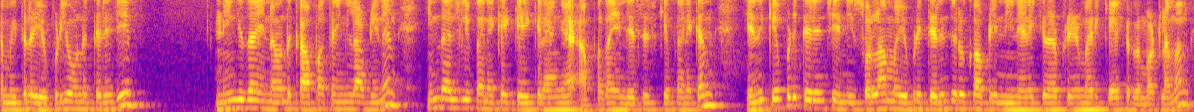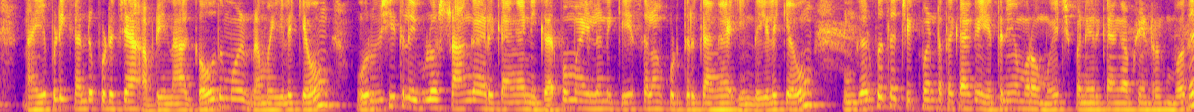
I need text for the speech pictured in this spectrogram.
சமயத்தில் எப்படியோ ஒன்று தெரிஞ்சு நீங்கள் தான் என்னை வந்து காப்பாற்றுறீங்களா அப்படின்னு இந்த அஞ்சலி பையனுக்கே கேட்குறாங்க அப்போ தான் இந்த எஸ்எஸ்கே பையனுக்கு எனக்கு எப்படி தெரிஞ்சு நீ சொல்லாமல் எப்படி தெரிஞ்சிருக்கும் அப்படின்னு நீ நினைக்கிற? அப்படின்ற மாதிரி கேட்குறது மட்டும் இல்லாமல் நான் எப்படி கண்டுபிடிச்சேன்? அப்படின்னா கௌதமும் நம்ம இலக்கியவும் ஒரு விஷயத்தில் இவ்வளோ ஸ்ட்ராங்காக இருக்காங்க நீ கர்ப்பமாக இல்லைன்னு கேஸ் எல்லாம் கொடுத்துருக்காங்க. இந்த இலக்கியவும் உன் கர்ப்பத்தை செக் பண்ணுறதுக்காக எத்தனையோ முறை முயற்சி பண்ணியிருக்காங்க. அப்படின்னு இருக்கும்போது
